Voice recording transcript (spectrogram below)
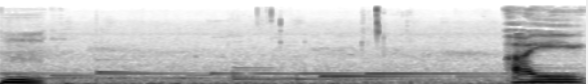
hmm. I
